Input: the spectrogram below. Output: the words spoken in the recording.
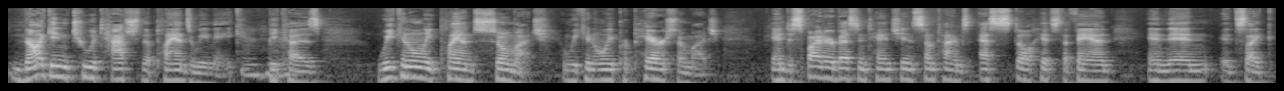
not getting too attached to the plans we make mm-hmm. because we can only plan so much we can only prepare so much and despite our best intentions sometimes s still hits the fan and then it's like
